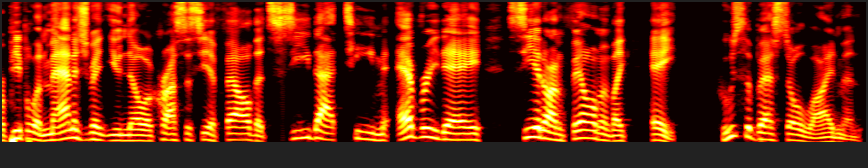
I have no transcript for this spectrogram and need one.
or people in management you know across the cfl that see that team every day see it on film and like hey who's the best O lineman?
